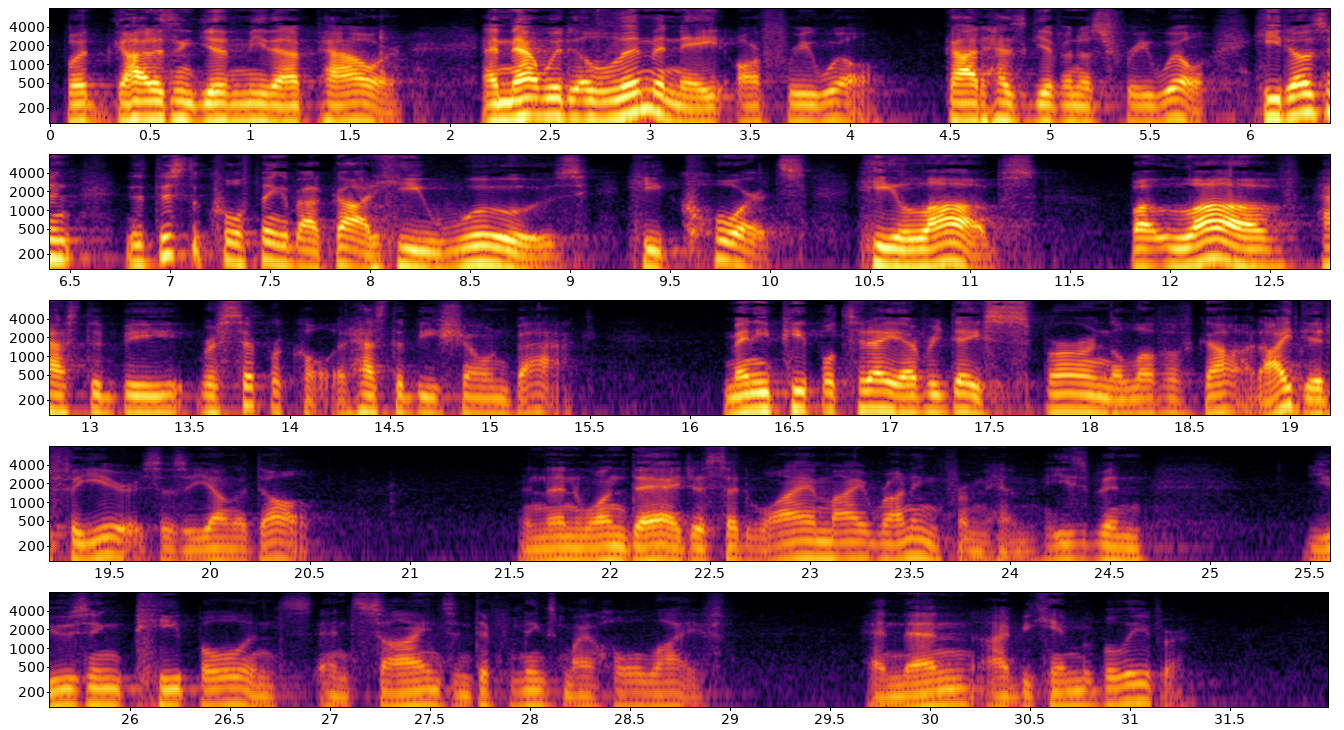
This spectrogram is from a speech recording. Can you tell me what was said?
But God hasn't given me that power. And that would eliminate our free will. God has given us free will. He doesn't, this is the cool thing about God. He woos, he courts, he loves. But love has to be reciprocal, it has to be shown back. Many people today, every day, spurn the love of God. I did for years as a young adult. And then one day I just said, Why am I running from him? He's been using people and, and signs and different things my whole life. And then I became a believer.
